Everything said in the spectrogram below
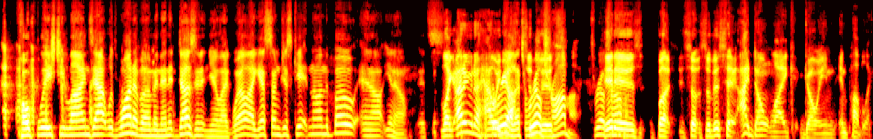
hopefully she lines out with one of them and then it doesn't and you're like well I guess I'm just getting on the boat and I'll you know it's Like I don't even know how real that's real this. trauma it's real It trauma. is, but so so this say I don't like going in public.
